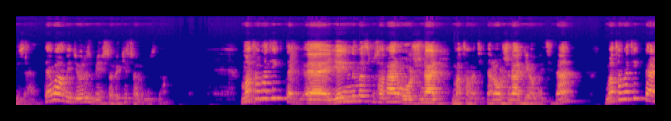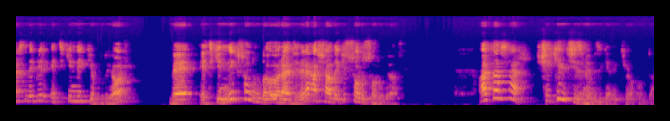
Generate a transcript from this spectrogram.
Güzel. Devam ediyoruz bir sonraki sorumuzda. Matematik de, e, yayınımız bu sefer orijinal matematikten, orijinal geometriden. Matematik dersinde bir etkinlik yapılıyor ve etkinlik sonunda öğrencilere aşağıdaki soru soruluyor. Arkadaşlar şekil çizmemiz gerekiyor burada.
